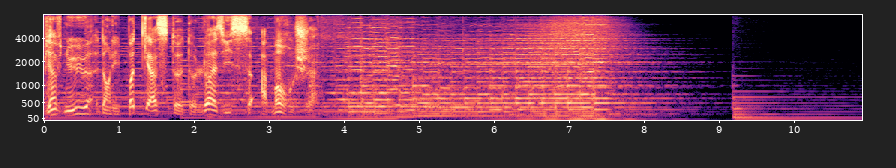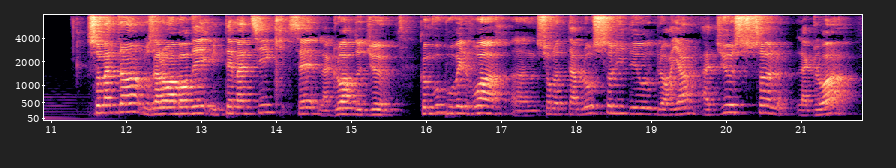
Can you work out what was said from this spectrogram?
Bienvenue dans les podcasts de l'Oasis à Morges. Ce matin, nous allons aborder une thématique, c'est la gloire de Dieu. Comme vous pouvez le voir euh, sur notre tableau, Solideo Gloria, à Dieu seul la gloire.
